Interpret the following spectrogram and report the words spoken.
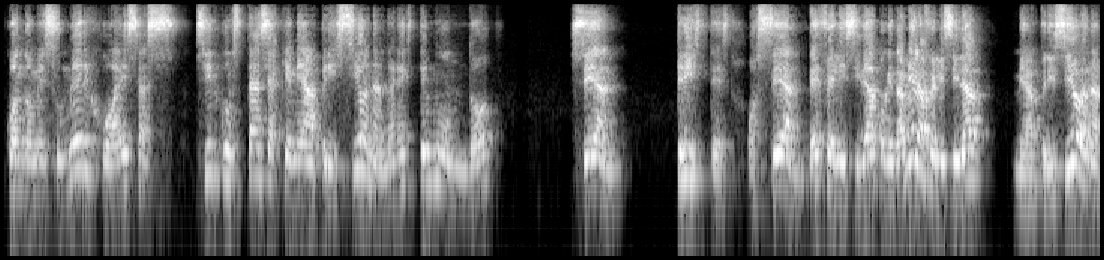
cuando me sumerjo a esas circunstancias que me aprisionan a este mundo, sean tristes o sean de felicidad, porque también la felicidad me aprisiona,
